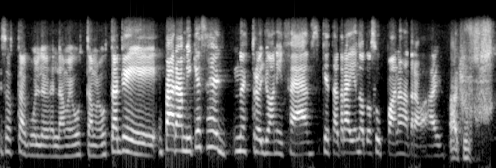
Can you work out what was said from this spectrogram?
Eso está cool, de verdad, me gusta, me gusta que, para mí que ese es el- nuestro Johnny Fabs, que está trayendo a todos sus panas a trabajar. Ay, uf.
